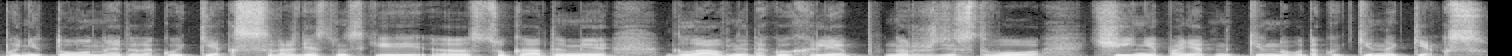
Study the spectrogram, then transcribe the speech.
Панеттоне – это такой кекс рождественский э, с цукатами, главный такой хлеб на Рождество. Чини, понятно, кино, вот такой кинокекс.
